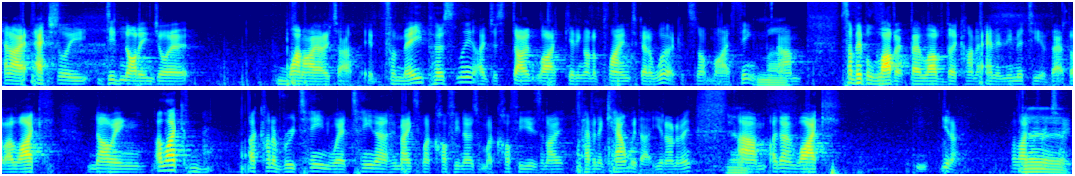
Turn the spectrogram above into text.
and I actually did not enjoy it one iota. It, for me personally, I just don't like getting on a plane to go to work. It's not my thing. No. Um, some people love it. They love the kind of anonymity of that. But I like knowing. I like a kind of routine where Tina, who makes my coffee, knows what my coffee is, and I have an account with her. You know what I mean? Yeah. Um, I don't like. You know, I like Yeah, yeah, yeah. routine.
